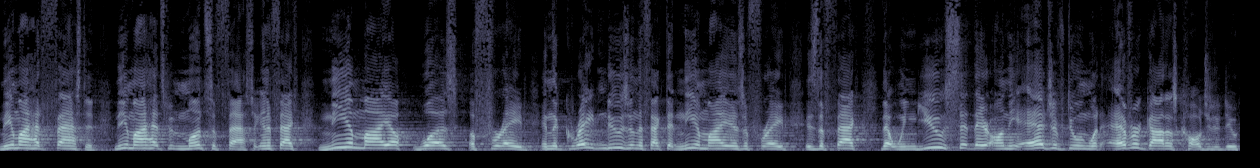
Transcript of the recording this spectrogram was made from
Nehemiah had fasted. Nehemiah had spent months of fasting. And in fact, Nehemiah was afraid. And the great news in the fact that Nehemiah is afraid is the fact that when you sit there on the edge of doing whatever God has called you to do,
